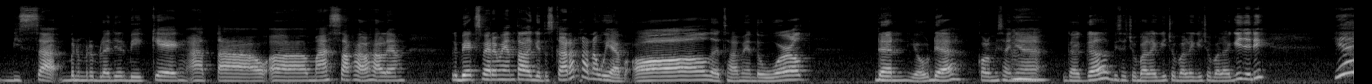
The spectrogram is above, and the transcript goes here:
bisa bener-bener belajar baking atau uh, masak hal-hal yang lebih eksperimental gitu. Sekarang karena we have all the time in the world dan ya udah kalau misalnya gagal bisa coba lagi coba lagi coba lagi jadi ya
